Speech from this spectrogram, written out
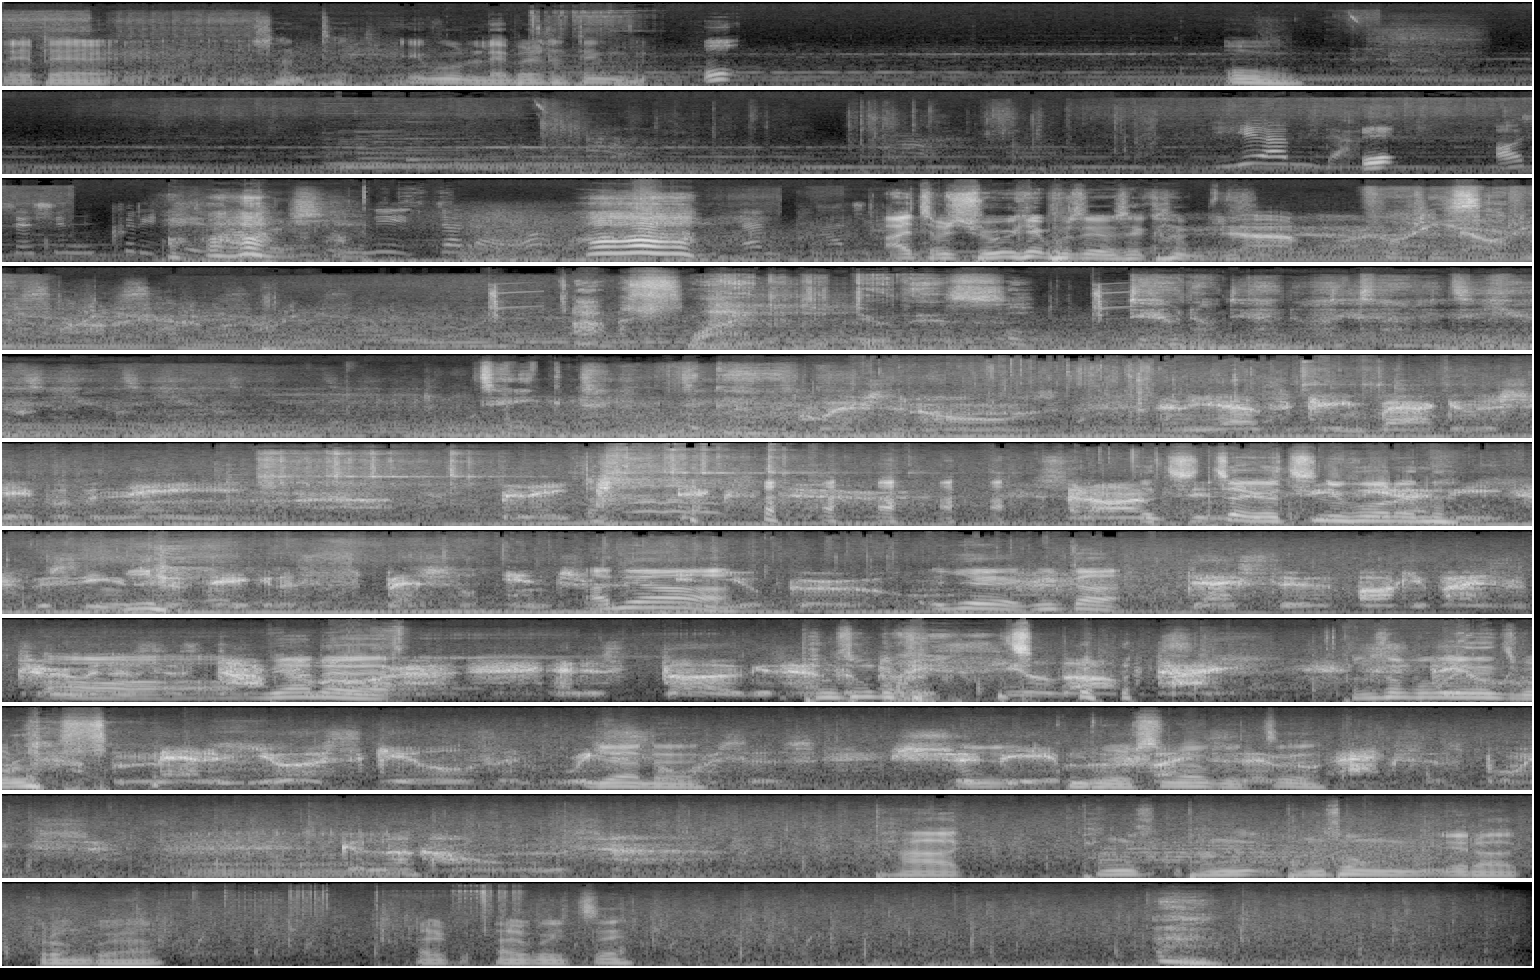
레벨 선택. 이거 레벨 선택 뭐? 오. 오. 이해합니다. 어? 어쌔신 크리드 아하. 이 있잖아요. 아. 일단 다아 잠시 조용히 해보세요 잠깐. 47. Why did you do this? Do not let her the answer came back in the shape of a name. Blake Dexter. An armed 진짜 여친이 후원했네. VIP who seems to have taken a special interest 아니야. in your girl. 이게 그러니까 Dexter occupies the terminus's 어, top 미안해. floor, and his thug has had 방송 the 보고 place 있는지 sealed off tight. 방송 보고 있는지 몰랐어. A man of your skills and 미안해. resources should 이 be able 공부 to 열심히 find 하고 있지? several access points. Good luck, Holmes. 다 방, 방, 방송이라 그런 거야. 알고, 알고 있지?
